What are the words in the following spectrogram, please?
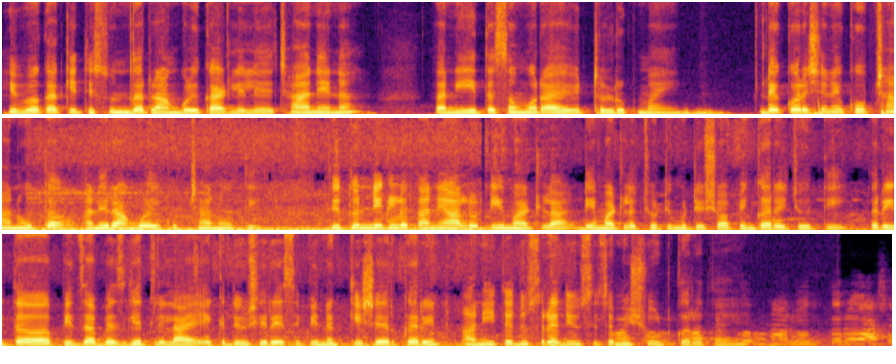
ही बघा किती सुंदर रांगोळी काढलेली आहे. छान आहे ना? आणि इथं समोर आहे विठ्ठल रुक्माई. डेकोरेशन हे खूप छान होतं आणि रांगोळी खूप छान होती. तिथून निघलोत आणि आलो डी मार्टला डी मार्टला छोटी मोठी शॉपिंग करायची होती. तर इथं पिझ्झा बेस घेतलेला आहे. एक दिवशी रेसिपी नक्की शेअर करेन. आणि इथे दुसऱ्या दिवशीचं मी शूट करत आहे. आलो. तर अशा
